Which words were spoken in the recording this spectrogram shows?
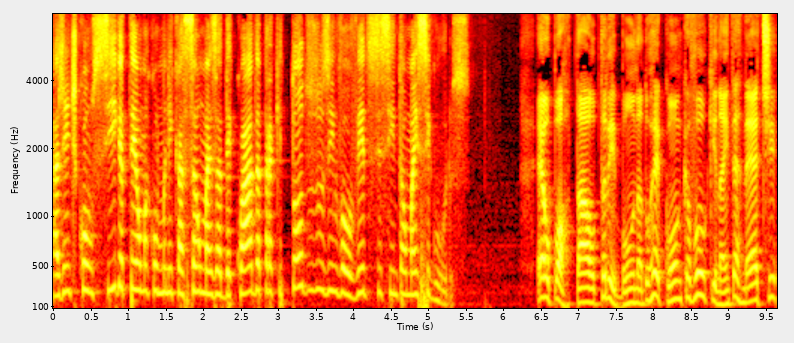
a gente consiga ter uma comunicação mais adequada para que todos os envolvidos se sintam mais seguros. É o portal Tribuna do Recôncavo, que na internet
